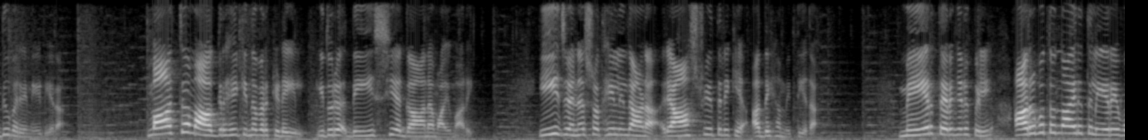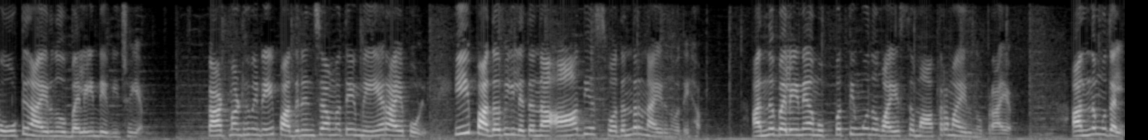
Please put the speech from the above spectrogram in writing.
ഇതുവരെ നേടിയത്. മാറ്റം ആഗ്രഹിക്കുന്നവർക്കിടയിൽ ഇതൊരു ദേശീയ ഗാനമായി മാറി. ഈ ജനശ്രദ്ധയിൽ നിന്നാണ് രാഷ്ട്രീയത്തിലേക്ക് അദ്ദേഹം എത്തിയത്. മേയർ തെരഞ്ഞെടുപ്പിൽ അറുപത്തൊന്നായിരത്തിലേറെ വോട്ടിനായിരുന്നു ബലേന്റെ വിജയം. കാഠ്മണ്ഡുവിന്റെ പതിനഞ്ചാമത്തെ മേയറായപ്പോൾ ഈ പദവിയിലെത്തുന്ന ആദ്യ സ്വതന്ത്രനായിരുന്നു അദ്ദേഹം. അന്ന് ബലേന് മുപ്പത്തിമൂന്ന് വയസ്സ് മാത്രമായിരുന്നു പ്രായം. അന്നു മുതൽ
